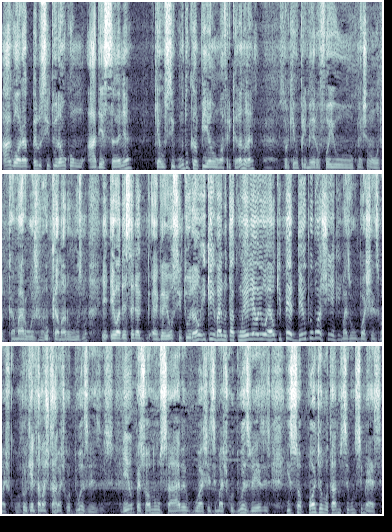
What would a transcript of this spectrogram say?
agora, pelo cinturão com a Adesanya, que é o segundo campeão africano, né? Porque o primeiro foi o. Como é que chama o outro? Camaro Usman. o Kamaru Usman. E, e o Adesanya é, ganhou o cinturão e quem vai lutar com ele é o Yoel que perdeu pro Bochinha aqui. Mas o Bochinha se machucou. Porque ele tá Se machucado. machucou duas vezes. Viu? O pessoal não sabe, o Bochinha se machucou duas vezes e só pode lutar no segundo semestre.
